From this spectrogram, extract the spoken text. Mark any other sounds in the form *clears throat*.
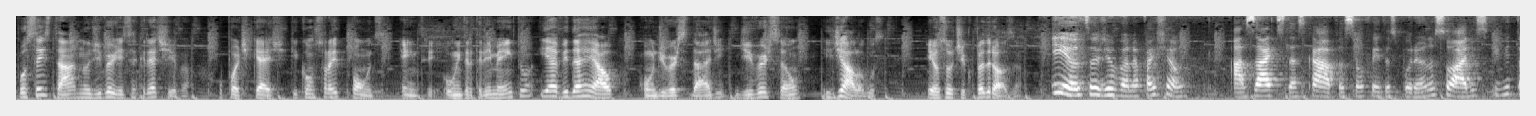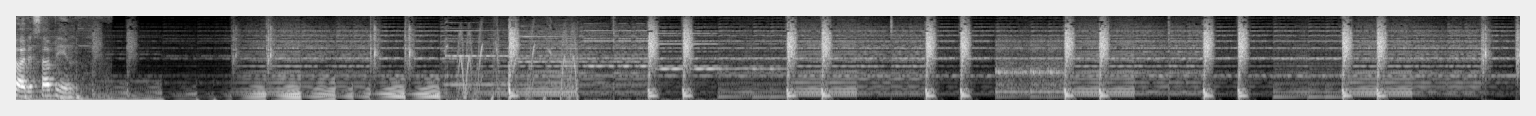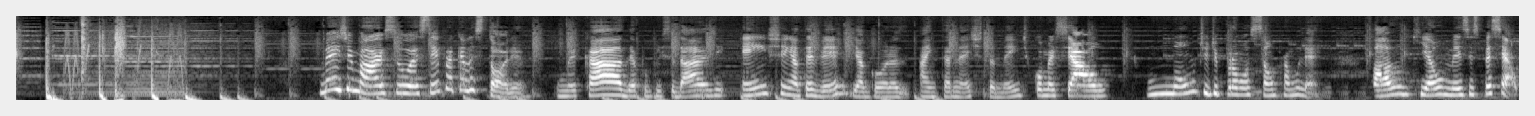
Você está no Divergência Criativa, o podcast que constrói pontes entre o entretenimento e a vida real, com diversidade, diversão e diálogos. Eu sou Tico Pedrosa. E eu sou Giovana Paixão. As artes das capas são feitas por Ana Soares e Vitória Sabino. Mês de março é sempre aquela história. O mercado e a publicidade enchem a TV e agora a internet também de comercial, um monte de promoção para mulher. Falam que é um mês especial,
